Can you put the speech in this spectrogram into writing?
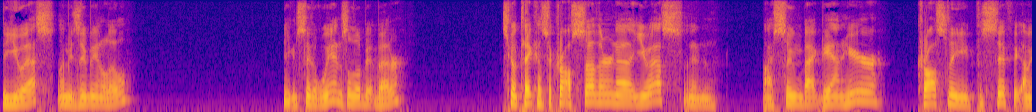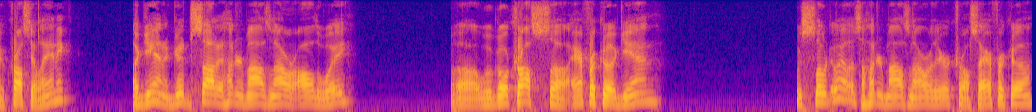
the U.S. Let me zoom in a little. You can see the winds a little bit better. It's going to take us across southern uh, U.S. and I zoom back down here, across the Pacific. I mean, across the Atlantic. Again, a good solid 100 miles an hour all the way. Uh, we'll go across uh, Africa again. We slowed. Well, it's 100 miles an hour there across Africa.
